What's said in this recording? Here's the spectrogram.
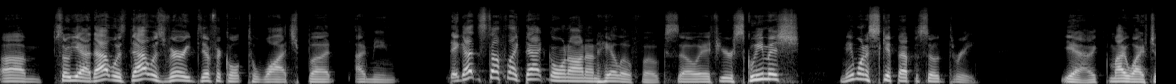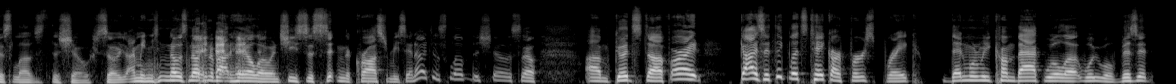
Um so yeah, that was that was very difficult to watch, but I mean, they got stuff like that going on on Halo, folks. So if you're squeamish, you may want to skip episode three. Yeah, my wife just loves the show. So I mean, knows nothing about Halo, and she's just sitting across from me saying, "I just love the show." So, um, good stuff. All right, guys, I think let's take our first break. Then when we come back, we'll uh, we will visit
